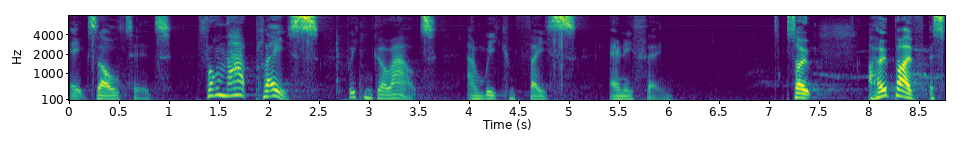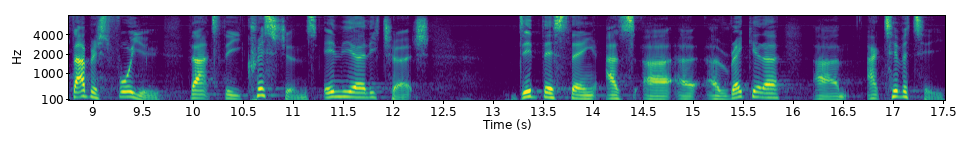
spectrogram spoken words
exalted. From that place, we can go out and we can face anything. So, I hope I've established for you that the Christians in the early church did this thing as uh, a, a, regular um, activity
